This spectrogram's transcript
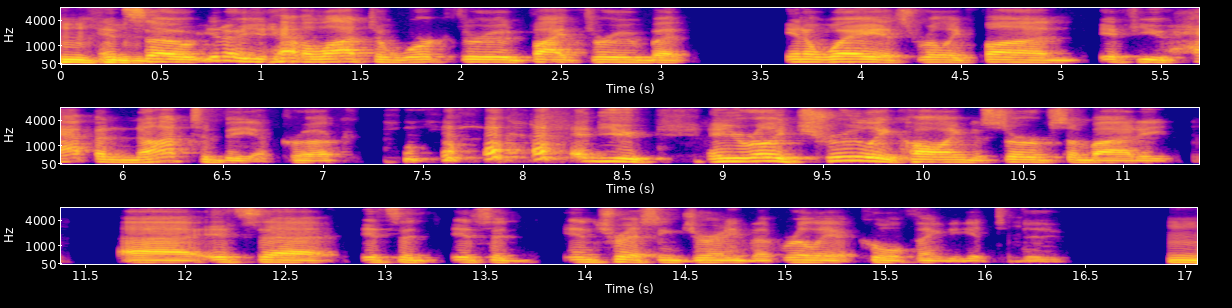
and so, you know, you'd have a lot to work through and fight through. But in a way it's really fun if you happen not to be a crook and you and you're really truly calling to serve somebody uh, it's a it's a it's an interesting journey but really a cool thing to get to do. Hmm.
